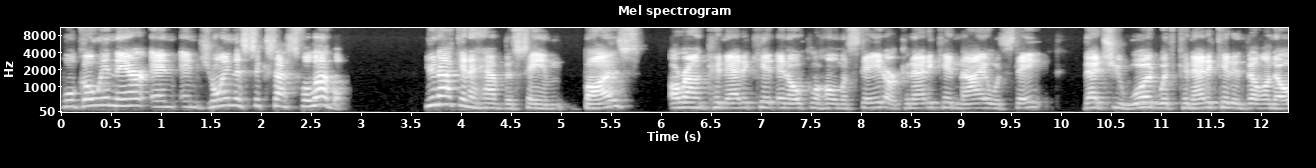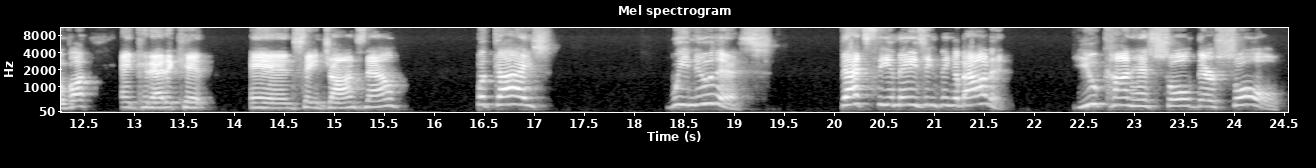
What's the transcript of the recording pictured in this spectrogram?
will go in there and, and join the successful level. You're not going to have the same buzz around Connecticut and Oklahoma State or Connecticut and Iowa State that you would with Connecticut and Villanova and Connecticut and St. John's now. But guys, we knew this. That's the amazing thing about it. UConn has sold their soul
